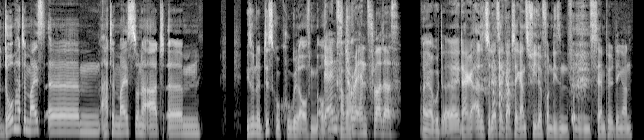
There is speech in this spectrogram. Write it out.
The Dome hatte meist, ähm, hatte meist so eine Art, ähm, wie so eine Disco-Kugel auf dem, auf Dance dem Cover. Trance war das. Ah ja, gut. Äh, da, also zu der Zeit gab es ja ganz viele von diesen, von diesen Sample-Dingern.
